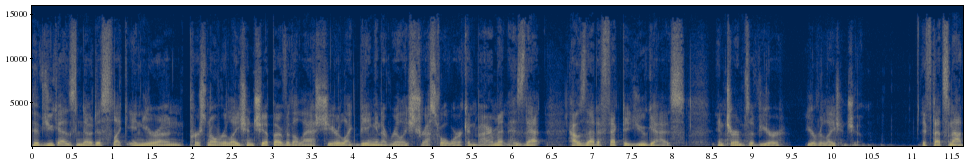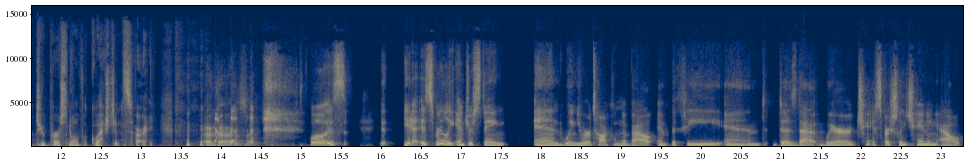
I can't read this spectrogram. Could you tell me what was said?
have you guys noticed, like in your own personal relationship over the last year, like being in a really stressful work environment, has that how's that affected you guys in terms of your your relationship? If that's not too personal of a question, sorry. well, it's yeah, it's really interesting. And when you were talking about empathy and does that where, especially Channing out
